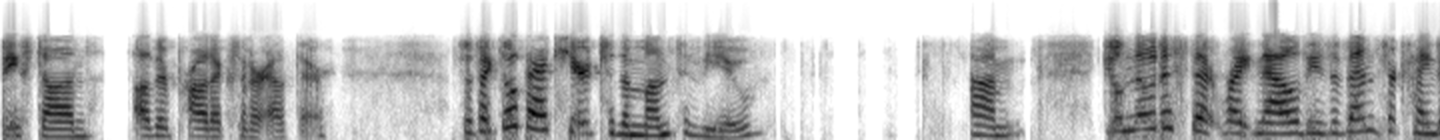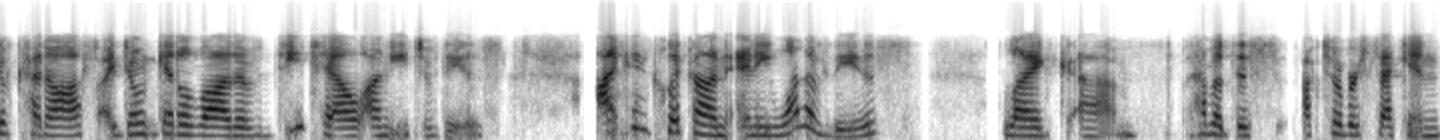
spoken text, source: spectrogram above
based on other products that are out there. So if I go back here to the month view, um, you'll notice that right now these events are kind of cut off. I don't get a lot of detail on each of these. I can click on any one of these, like um, how about this October 2nd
